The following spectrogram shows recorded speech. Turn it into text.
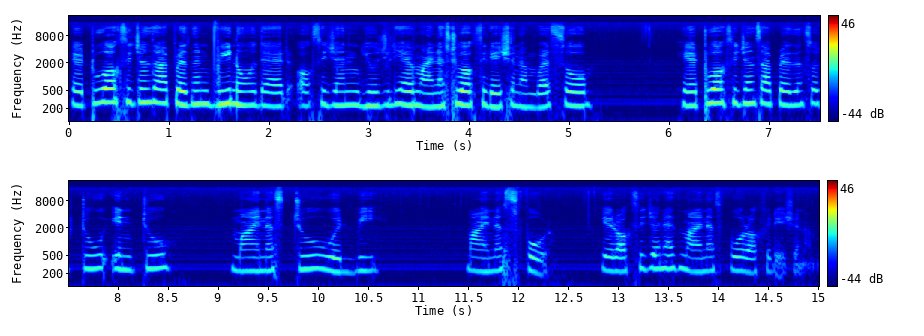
Here two oxygens are present we know that oxygen usually have minus 2 oxidation numbers. So here two oxygens are present so 2 into minus 2 would be minus 4 here oxygen has minus 4 oxidation number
